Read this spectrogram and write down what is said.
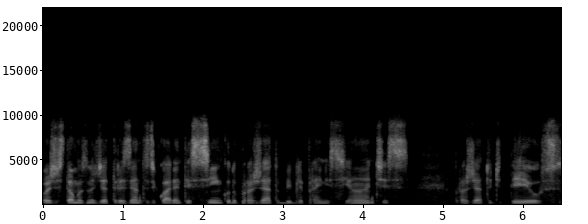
hoje estamos no dia 345 do projeto Bíblia para Iniciantes, projeto de Deus.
